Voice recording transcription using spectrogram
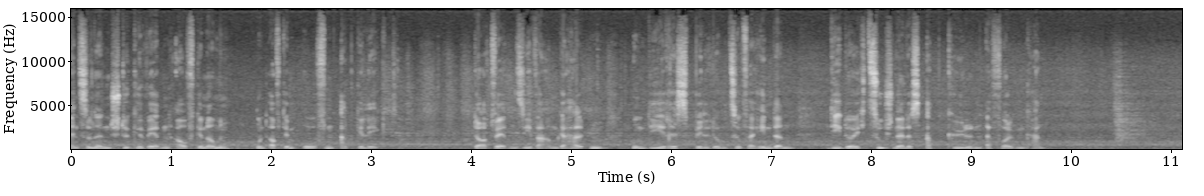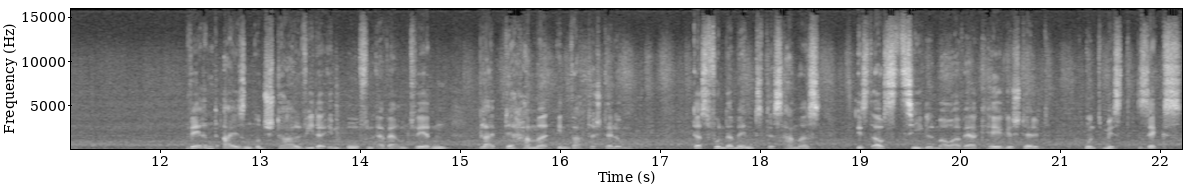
Einzelnen Stücke werden aufgenommen und auf dem Ofen abgelegt. Dort werden sie warm gehalten, um die Rissbildung zu verhindern, die durch zu schnelles Abkühlen erfolgen kann. Während Eisen und Stahl wieder im Ofen erwärmt werden, bleibt der Hammer in Wartestellung. Das Fundament des Hammers ist aus Ziegelmauerwerk hergestellt und misst 6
